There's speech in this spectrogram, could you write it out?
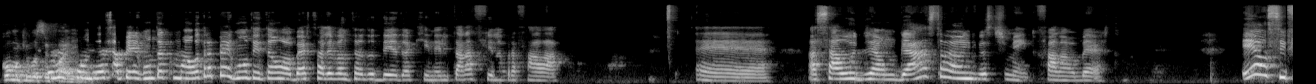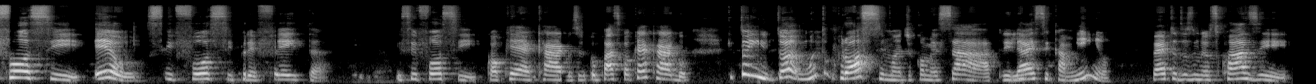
Como que você faria? Eu responder essa pergunta com uma outra pergunta, então o Alberto está levantando o dedo aqui, né? Ele está na fila para falar. É, a saúde é um gasto ou é um investimento? Fala, Alberto. Eu, se fosse, eu, se fosse prefeita, e se fosse qualquer cargo, se ocupasse qualquer cargo, que estou muito próxima de começar a trilhar esse caminho, perto dos meus quase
